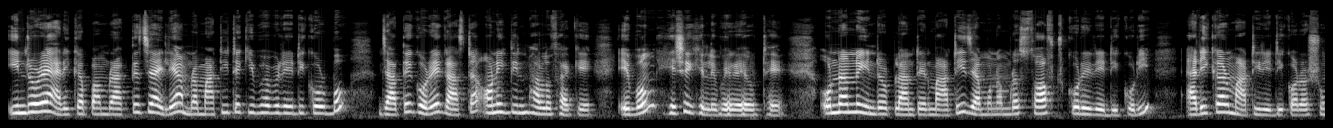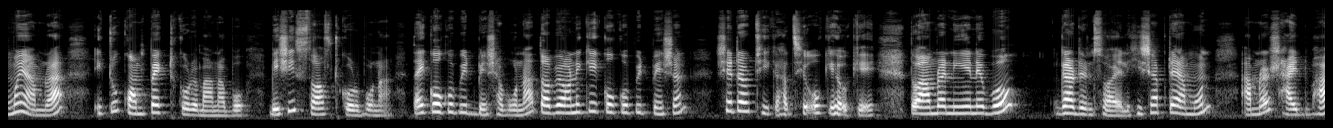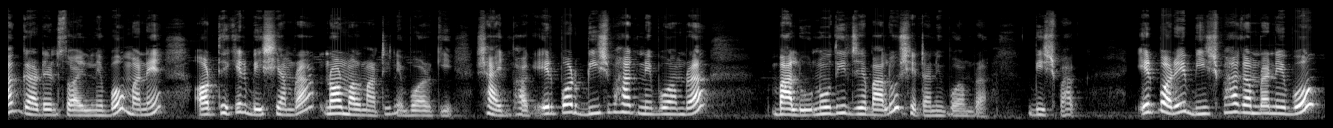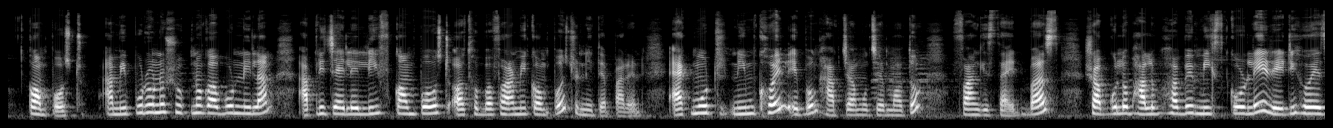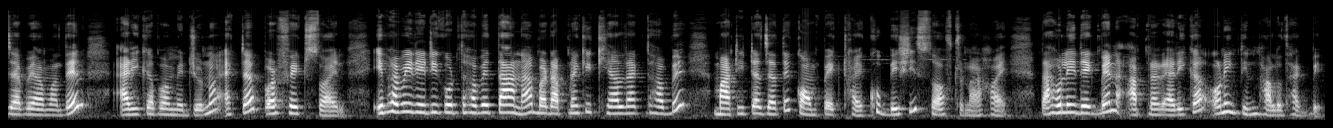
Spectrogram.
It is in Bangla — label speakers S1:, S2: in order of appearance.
S1: ইনডোরে অ্যারিকা পাম রাখতে চাইলে আমরা মাটিটা কীভাবে রেডি করব? যাতে করে গাছটা অনেক দিন ভালো থাকে এবং হেসে খেলে বেড়ে ওঠে। অন্যান্য ইনডোর প্লান্টের মাটি যেমন আমরা সফট করে রেডি করি, অ্যারিকার মাটি রেডি করার সময় আমরা একটু কম্প্যাক্ট করে বানাবো, বেশি সফট করব না। তাই কোকোপিট মেশাবো না, তবে অনেকে কোকোপিট মেশান, সেটাও ঠিক আছে, ওকে ওকে। তো আমরা নিয়ে নেব গার্ডেন সয়েল হিসাবটা এমন, আমরা ষাট ভাগ গার্ডেন সয়েল নেব মানে অর্ধেকের বেশি আমরা নর্মাল মাটি নেব আর কি, ষাট ভাগ। এরপর বিশ ভাগ নেব আমরা বালু, নদীর যে বালু সেটা নেব আমরা, বিশ ভাগ। এরপরে বিশ ভাগ আমরা নেব কম্পোস্ট আমি পুরনো শুকনো গোবর নিলাম। আপনি চাইলে লিফ কম্পোস্ট অথবা ফার্মি কম্পোস্ট নিতে পারেন। এক মুঠ নিম খৈল এবং হাফ চামচের মতো ফাঙ্গিসাইড বাস সবগুলো ভালোভাবে মিক্স করলে রেডি হয়ে যাবে আমাদের অ্যারিকাপামের জন্য একটা পারফেক্ট সয়েল এভাবেই রেডি করতে হবে তা না বাট আপনাকে খেয়াল রাখতে হবে মাটিটা যাতে কম্প্যাক্ট হয়, খুব বেশি সফট না হয়। তাহলেই দেখবেন আপনার অ্যারিকা অনেক দিন ভালো থাকবে।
